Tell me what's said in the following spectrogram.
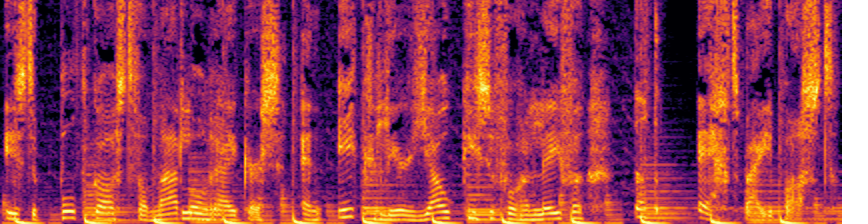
is de podcast van Madelon Rijkers en ik leer jou kiezen voor een leven dat echt bij je past.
